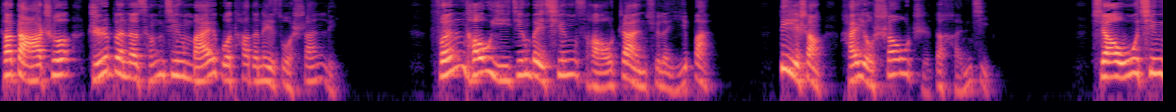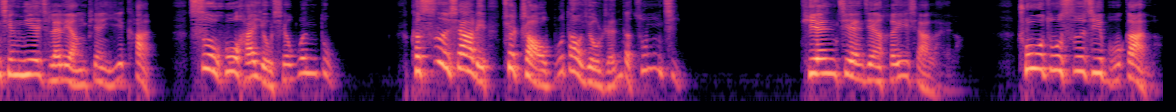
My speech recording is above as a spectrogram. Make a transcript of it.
他打车直奔了曾经埋过他的那座山里，坟头已经被青草占去了一半，地上还有烧纸的痕迹。小吴轻轻捏起来两片，一看，似乎还有些温度，可四下里却找不到有人的踪迹。天渐渐黑下来了，出租司机不干了。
